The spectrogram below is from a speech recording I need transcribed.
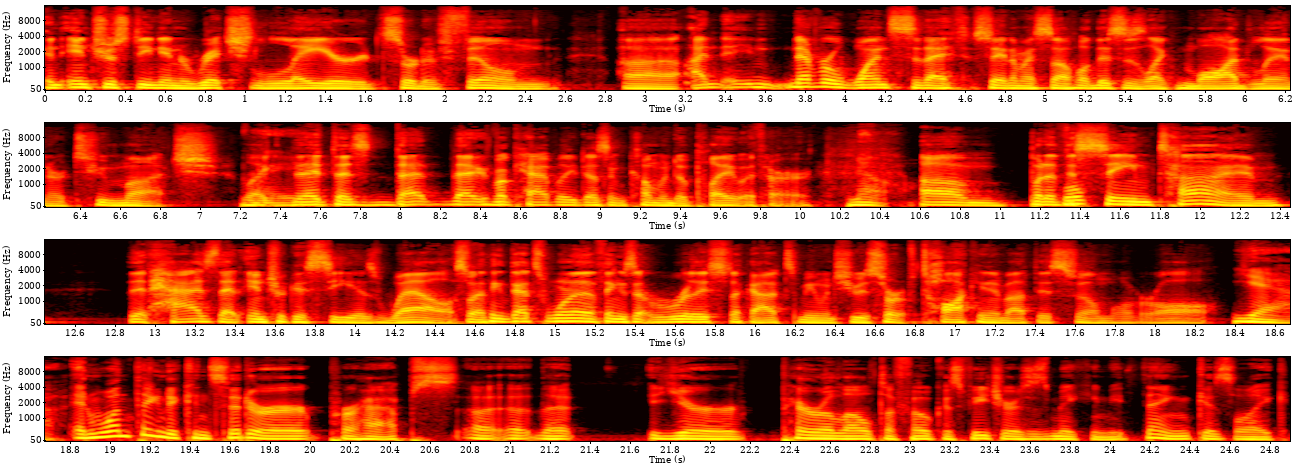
an interesting and rich layered sort of film uh, I never once did I say to myself, "Well, this is like maudlin or too much." Like Right. that does that that vocabulary doesn't come into play with her. No. Um, but at the same time, that has that intricacy as well. So I think that's one of the things that really stuck out to me when she was sort of talking about this film overall. Yeah, and one thing to consider, perhaps, uh, uh, that your parallel to focus features is making me think is like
